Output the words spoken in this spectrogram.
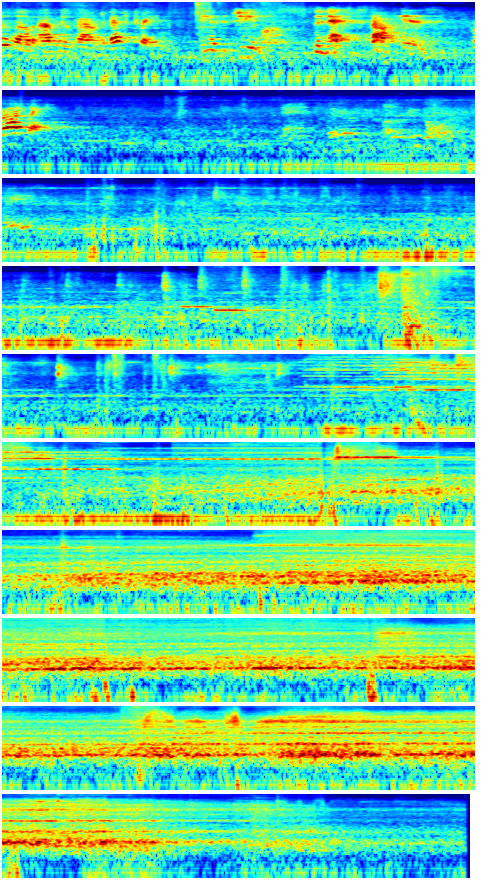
Stillwell Avenue bound F train via the G line. The next stop is Broadway. Stand clear of the closing doors.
